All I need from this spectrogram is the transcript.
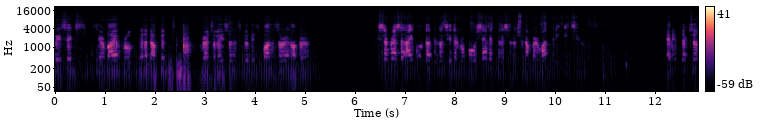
136 is hereby approved and adopted. Congratulations to the sponsor and author. Mr. President, I move that we consider proposed Senate resolution number one three eight zero. Any objection?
